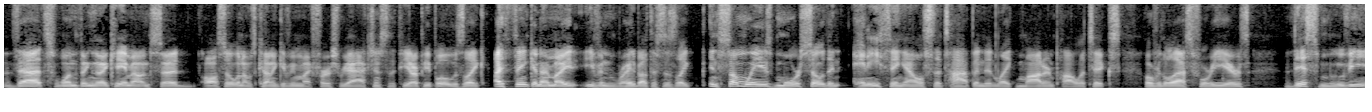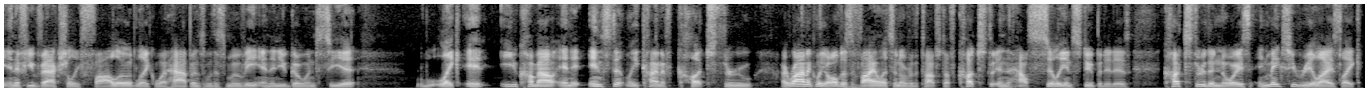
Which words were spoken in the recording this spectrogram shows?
that's one thing that I came out and said also when I was kind of giving my first reactions to the PR people. It was like, I think, and I might even write about this, is like, in some ways, more so than anything else that's happened in like modern politics over the last four years this movie and if you've actually followed like what happens with this movie and then you go and see it like it you come out and it instantly kind of cuts through ironically all this violence and over the top stuff cuts through and how silly and stupid it is cuts through the noise and makes you realize like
